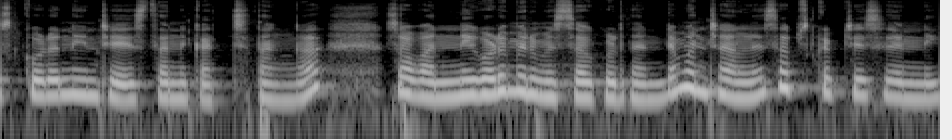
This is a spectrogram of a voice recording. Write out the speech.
వీడియోస్ కూడా నేను చేస్తాను ఖచ్చితంగా. సో అవన్నీ కూడా మీరు మిస్ అవ్వకూడదంటే మన ఛానల్ని సబ్స్క్రైబ్ చేసేయండి.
